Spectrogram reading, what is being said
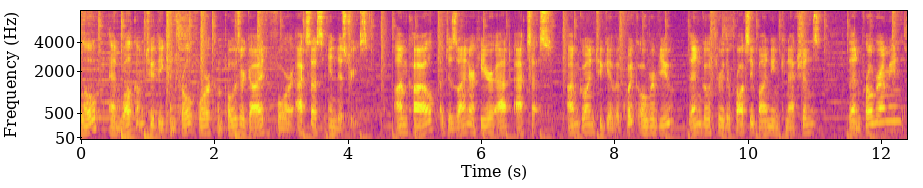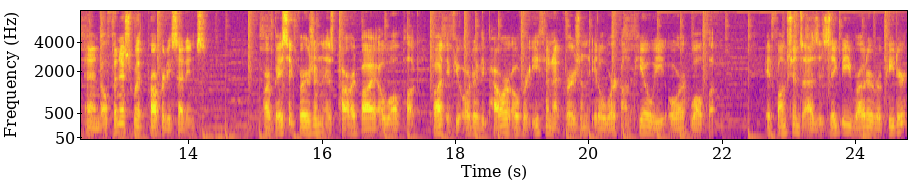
Hello and welcome to the Control4 Composer Guide for Axxess Industries. I'm Kyle, a designer here at Axxess. I'm going to give a quick overview, then go through the proxy binding connections, then programming, and I'll finish with property settings. Our basic version is powered by a wall plug, but if you order the Power over Ethernet version, it'll work on PoE or wall plug. It functions as a Zigbee router repeater.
